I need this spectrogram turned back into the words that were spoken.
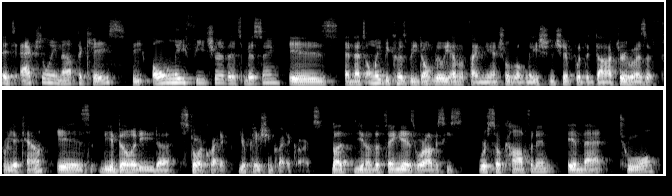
It's actually not the case. The only feature that's missing is, and that's only because we don't really have a financial relationship with the doctor who has a free account, is the ability to store credit, your patient credit cards. But, you know, the thing is, we're obviously, we're so confident in that tool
